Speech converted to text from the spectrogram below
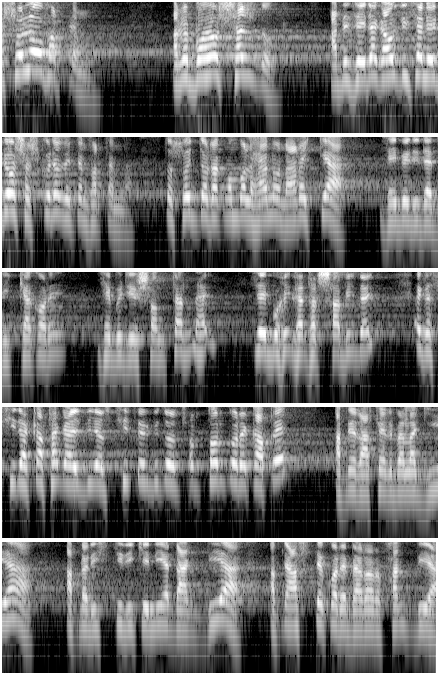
আসলেও পারতেন না। আপনার বয়স শেষ তো। আপনি যেটা গাও দিচ্ছেন এইটাও শেষ করে যেতেন পারতেন না। তো চোদ্দটা কম্বল হেন না যে বেডিটা ভিক্ষা করে, যে বেডির সন্তান নাই, যে মহিলাটার স্বামী নাই, একটা সিরা কাঁথা গায়ে দিয়া স্থিতের ভিতরে থরথর করে কাঁপে, আপনি রাতের বেলা গিয়া আপনার স্ত্রীকে নিয়ে ডাক দিয়া, আপনি আস্তে করে বেড়ার ফাঁক দিয়া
